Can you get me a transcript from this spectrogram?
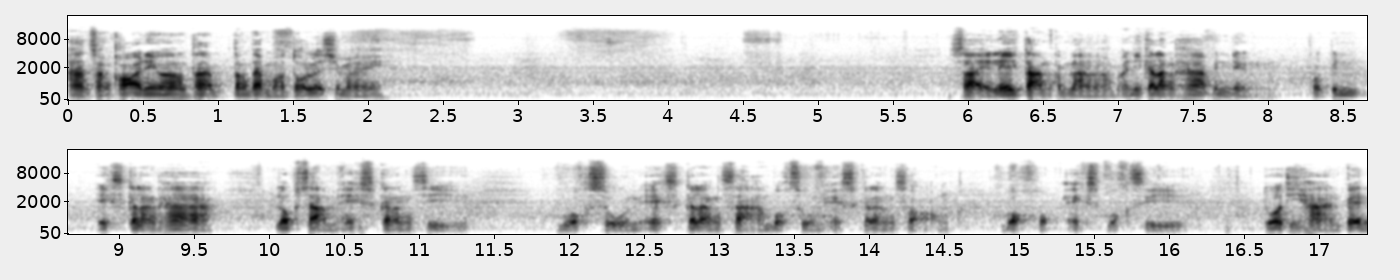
หารสังเคราะห์อันนี้ก็ตั้งแต่ตั้งแต่มอต้นเลยใช่ไหมใส่เลขตามกำลังครับ อันนี้กำลังห้าเป็นหนึ่งพอเป็น x กำลังห้าลบสาม x กำลังสี่บวกศูนย์ x กำลังสามบวกศูนย์ x กำลังสองบวกหก x บวกสี่ตัวที่หารเป็น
